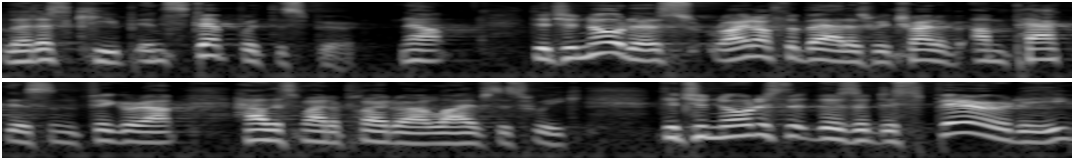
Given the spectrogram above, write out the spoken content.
let us keep in step with the Spirit. Now, did you notice right off the bat as we try to unpack this and figure out how this might apply to our lives this week? Did you notice that there's a disparity,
